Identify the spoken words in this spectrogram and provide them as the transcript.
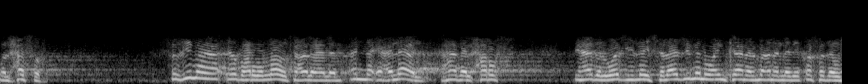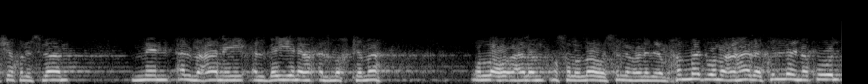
والحصر. ففيما يظهر والله تعالى أعلم أن إعلال هذا الحرف بهذا الوجه ليس لازما وإن كان المعنى الذي قصده شيخ الإسلام من المعاني البينة المحكمة. والله أعلم وصلى الله وسلم على نبينا محمد. ومع هذا كله نقول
